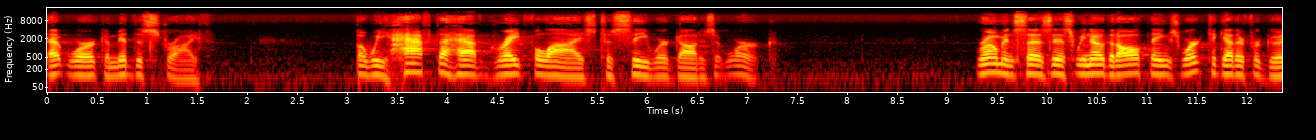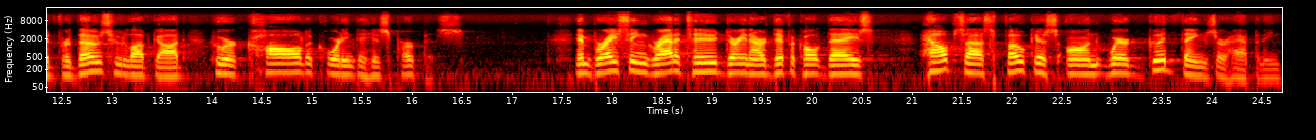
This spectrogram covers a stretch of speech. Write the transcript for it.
at work amid the strife. But we have to have grateful eyes to see where God is at work. Romans says this We know that all things work together for good for those who love God, who are called according to his purpose. Embracing gratitude during our difficult days helps us focus on where good things are happening,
